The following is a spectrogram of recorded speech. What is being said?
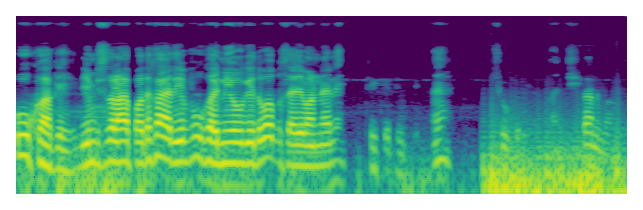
ਭੂਖ ਖਾ ਕੇ। ਜਿਵੇਂ ਤਰ੍ਹਾਂ ਆਪਾਂ ਦਿਖਾਇਆ ਦੀ ਭੂਖ ਇੰਨੀ ਹੋ ਗਈ ਤੋਂ ਬਾਅਦ ਸਾਈਜ਼ ਬਣਨੇ ਨੇ। ਠੀਕ ਹੈ ਠੀਕ ਹੈ। ਹੈਂ? ਸ਼ੁਕਰੀਆ। ਹਾਂਜੀ। ਧੰਨਵਾਦ।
